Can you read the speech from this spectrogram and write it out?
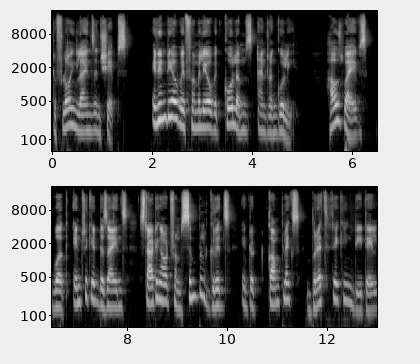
to flowing lines and shapes. In India, we're familiar with kolams and rangoli. Housewives work intricate designs starting out from simple grids into complex, breathtaking detail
